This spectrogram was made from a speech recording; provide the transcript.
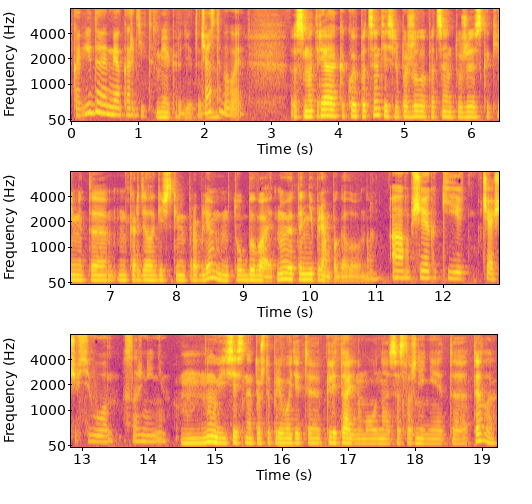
ковида миокардит. Миокардит. Часто да. бывает? Смотря какой пациент, если пожилой пациент уже с какими-то кардиологическими проблемами, то бывает. Но это не прям поголовно. А вообще какие чаще всего осложнения? Ну, естественно, то, что приводит э, к летальному у нас осложнению, это тело,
